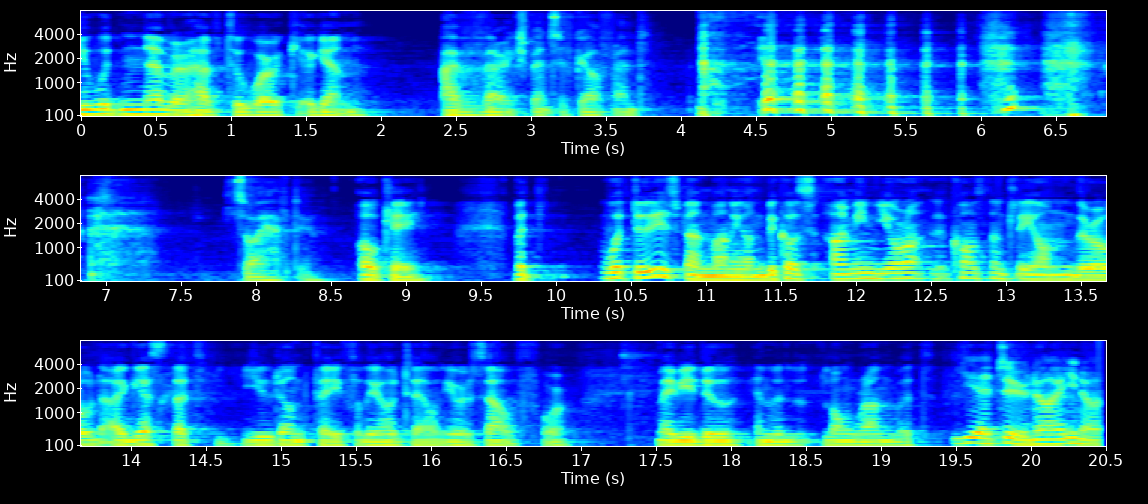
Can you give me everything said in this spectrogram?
You would never have to work again. I have a very expensive girlfriend. so I have to. Okay. But what do you spend money on? Because, I mean, you're constantly on the road. I guess that you don't pay for the hotel yourself, or maybe you do in the long run, but Yeah, I do. No, I- you know,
